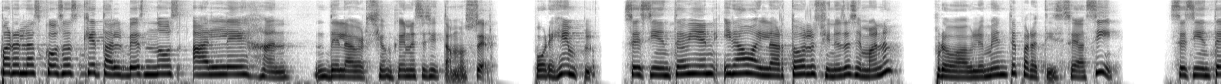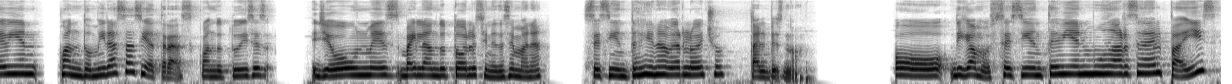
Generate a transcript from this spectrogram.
para las cosas que tal vez nos alejan de la versión que necesitamos ser. Por ejemplo, ¿se siente bien ir a bailar todos los fines de semana? Probablemente para ti sea así. Se siente bien cuando miras hacia atrás, cuando tú dices, llevo un mes bailando todos los fines de semana, ¿se siente bien haberlo hecho? Tal vez no. O digamos, ¿se siente bien mudarse del país?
